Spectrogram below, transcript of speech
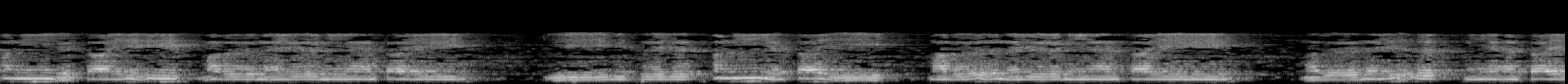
අනියතයි මරණය නියතයි. ජීවිතය අනියතයි මරණය නියතයි මරණය නියතයි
